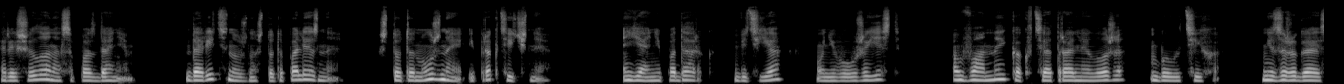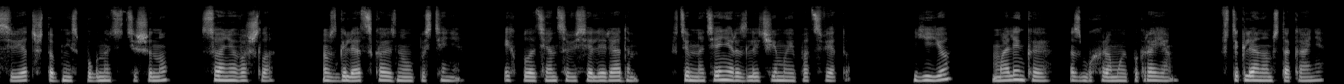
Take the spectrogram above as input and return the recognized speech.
Решила она с опозданием. Дарить нужно что-то полезное, что-то нужное и практичное. Я не подарок, ведь я у него уже есть. В ванной, как в театральной ложе, было тихо. Не зажигая свет, чтобы не спугнуть тишину, Соня вошла. Взгляд скользнул по стене. Их полотенца висели рядом, в темноте неразличимые по цвету. Ее маленькая, с бахромой по краям. В стеклянном стакане,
